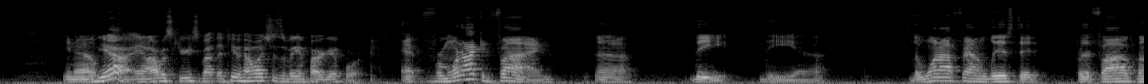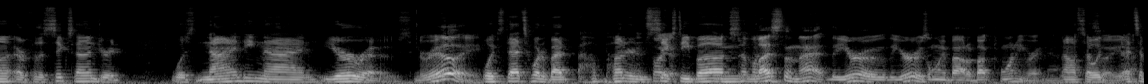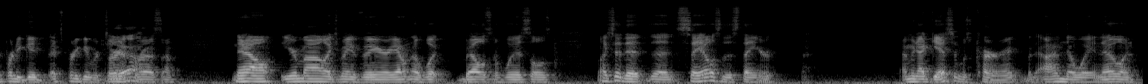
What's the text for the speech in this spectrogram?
You know, Yeah, and I was curious about that too. How much does a vampire go for? Uh, from what I could find, uh, the the uh, the one I found listed for the five hundred or for the six hundred was ninety nine euros, Really? which that's what about 160 like sixty bucks, less than that. The euro, the euro is only about a buck twenty right now. Oh, so, it, yeah. that's a pretty good that's a pretty good return Yeah. for us. Now your mileage may vary. I don't know what bells and whistles. Like I said, the the sales of this thing are. I mean, I guess it was current, but I have no way of knowing.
